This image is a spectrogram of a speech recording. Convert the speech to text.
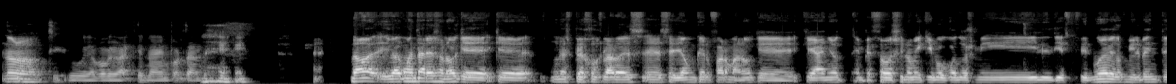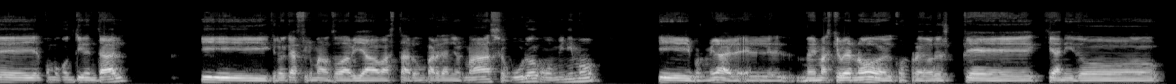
No, no, sí, tampoco iba a decir nada importante. No, iba a comentar eso, ¿no? Que, un espejo, claro, es, eh, sería un Care Pharma, ¿no? Que, año empezó, si no me equivoco, 2019, 2020 como Continental y creo que ha firmado todavía va a estar un par de años más, seguro, como mínimo. Y pues mira, no hay más que ver, ¿no? Corredores que, que han ido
